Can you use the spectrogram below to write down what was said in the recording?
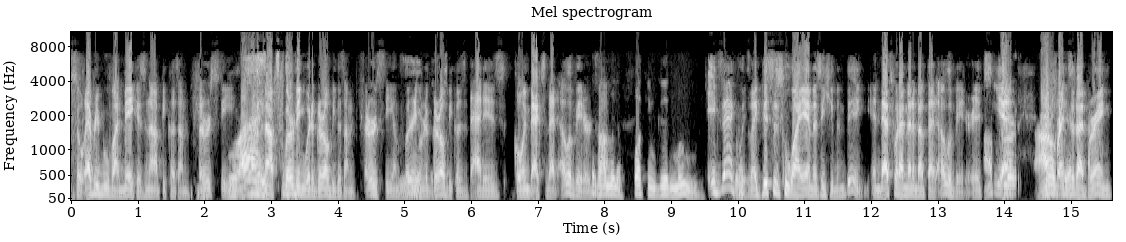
So every move I make is not because I'm thirsty. Right. I'm not flirting with a girl because I'm thirsty. I'm flirting Yeah. with a girl because that is going back to that elevator talk. I'm in a fucking good mood. Exactly. Yes. Like this is who I am as a human being, and that's what I meant about that elevator. It's I yeah, flirt. I the friends care. that I bring.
